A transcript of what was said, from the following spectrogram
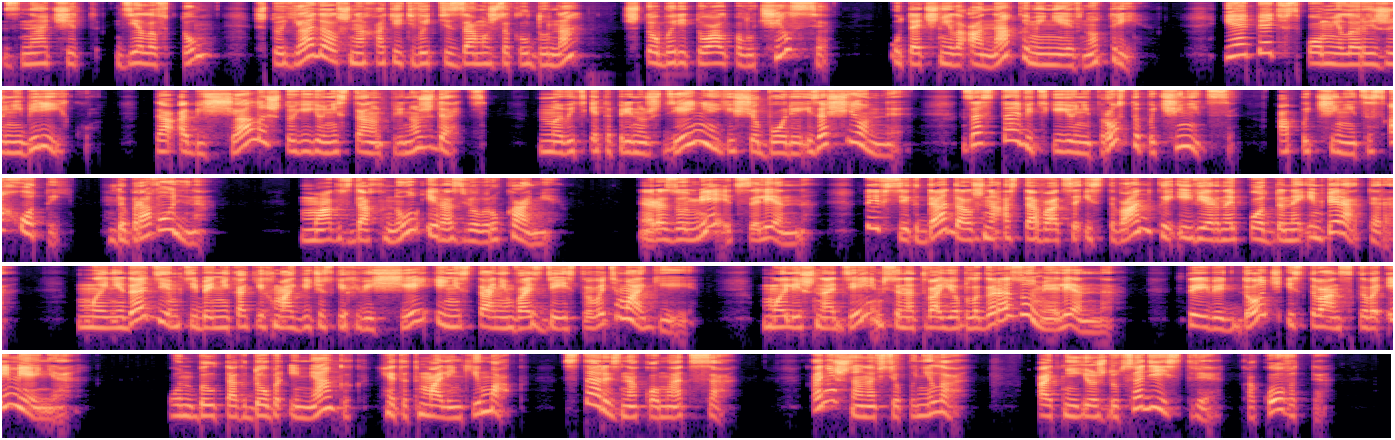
Значит, дело в том, что я должна хотеть выйти замуж за колдуна, чтобы ритуал получился, уточнила она, каменея внутри. И опять вспомнила рыжую неберийку. Та обещала, что ее не станут принуждать. Но ведь это принуждение еще более изощренное. Заставить ее не просто подчиниться, а подчиниться с охотой. Добровольно. Маг вздохнул и развел руками. «Разумеется, Ленна, ты всегда должна оставаться истванкой и верной подданной императора. Мы не дадим тебе никаких магических вещей и не станем воздействовать магией. Мы лишь надеемся на твое благоразумие, Ленна. Ты ведь дочь из Тванского имения». Он был так добр и мягок, этот маленький маг, старый знакомый отца. Конечно, она все поняла. От нее ждут содействия, какого-то.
